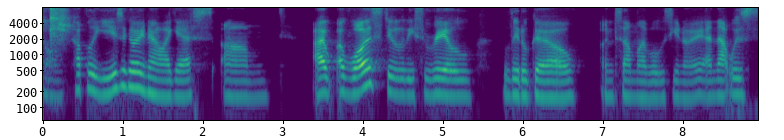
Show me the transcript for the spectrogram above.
uh, a couple of years ago now, I guess, um I I was still this real little girl on some levels, you know, and that was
